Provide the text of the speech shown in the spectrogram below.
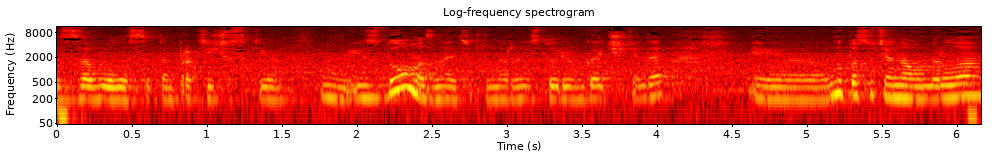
за волосы там практически ну, из дома, знаете, эту, наверное, историю в Гатчине, да, и, ну, по сути, она умерла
